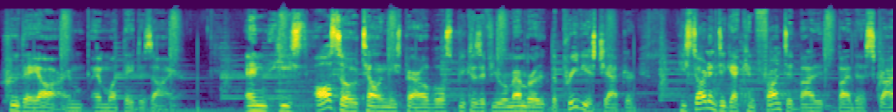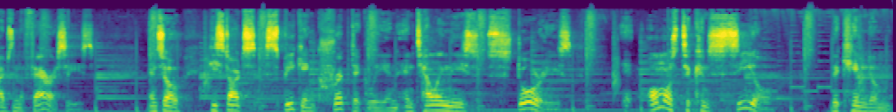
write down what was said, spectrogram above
who they are and, and what they desire. And he's also telling these parables because if you remember the previous chapter, he's starting to get confronted by, by the scribes and the Pharisees. And so he starts speaking cryptically and, and telling these stories eh, almost to conceal the kingdom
